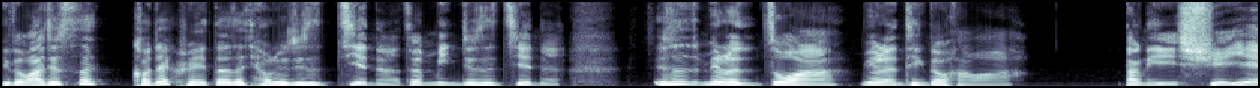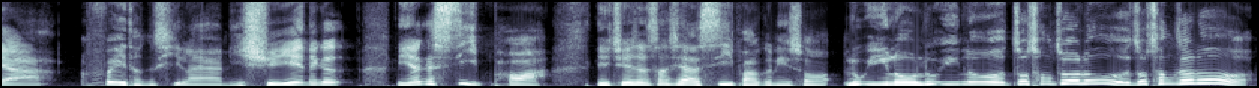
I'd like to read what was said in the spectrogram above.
你懂吗？就是 content creator 这条路就是贱的，这命就是贱的，就是没有人做啊，没有人听都好啊，当你学业啊。沸腾起来啊！你血液那个，你那个细胞啊，你全身上下的细胞跟你说录音喽，录音喽，做创作喽，做创作喽，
